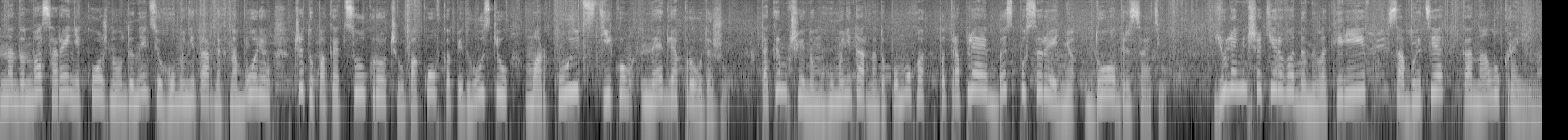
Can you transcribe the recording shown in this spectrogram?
На Донбас арені кожну одиницю гуманітарних наборів, чи то пакет цукру, чи упаковка підгузків маркують стіком не для продажу. Таким чином гуманітарна допомога потрапляє безпосередньо до адресатів. Юлія Міншакірова, Данила Кирієв, Сабиція, канал Україна.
